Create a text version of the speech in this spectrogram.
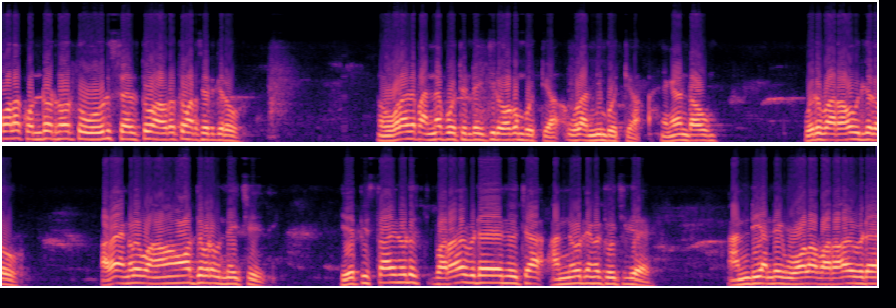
ഓളെ കൊണ്ടുവരുന്നോടത്ത് ഒരു സ്ഥലത്തും അവിടത്തും മറിച്ചെടുക്കലോ ഓളെ പന്ന പോറ്റുണ്ട്. ഇജ് ലോകം പോറ്റുക. ഓൾ അന്യം പോറ്റുക. എങ്ങനെ ഉണ്ടാവും? ഒരു വറവും ഇല്ലല്ലോ. അതാ ഞങ്ങൾ ആദ്യം ഇവിടെ ഉന്നയിച്ച് എ പി സ്ഥാനോട് വറാവ് എവിടെ എന്ന് ചോദിച്ചാൽ അന്നോട് ഞങ്ങൾ ചോദിച്ചില്ലേ? അണ്ടി അന്റെ ഓള വറാവ് എവിടെ?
